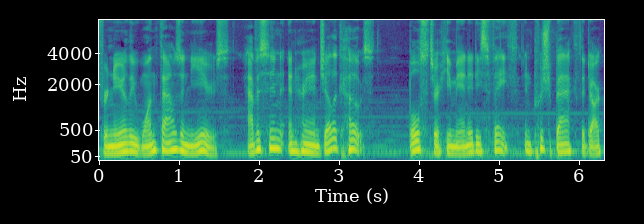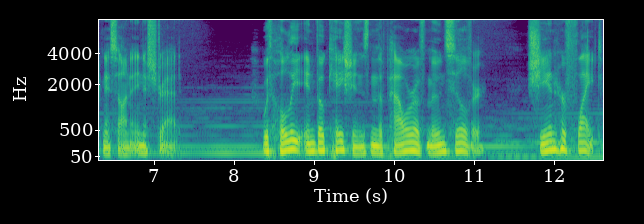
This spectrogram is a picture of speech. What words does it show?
For nearly 1,000 years, Avacyn and her angelic host bolster humanity's faith and push back the darkness on Innistrad. With holy invocations and the power of Moon Silver, she and her flight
